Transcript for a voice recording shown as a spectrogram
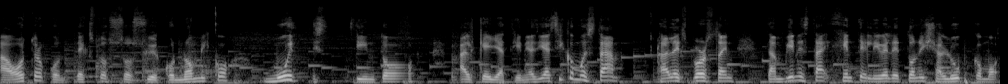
a otro contexto socioeconómico muy distinto al que ella tiene. Y así como está Alex Borstein, también está gente del nivel de Tony Shalhoub como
